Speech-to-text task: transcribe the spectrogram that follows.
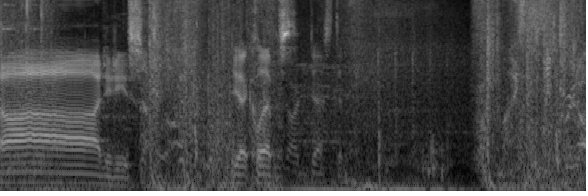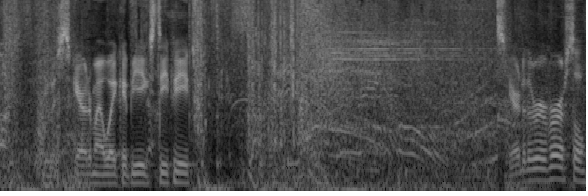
Ah, GG's. You got clipped. Our destiny. My secret art. He was scared of my wake up E EXTP. Scared of the reversal.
